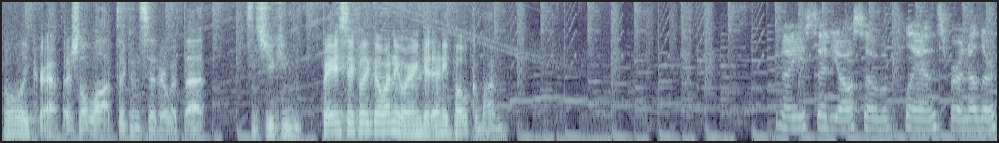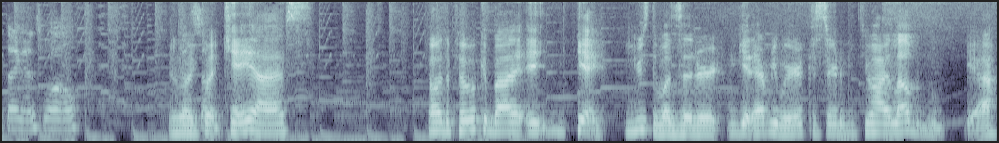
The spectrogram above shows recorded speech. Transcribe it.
Holy crap! There's a lot to consider with that, since you can basically go anywhere and get any Pokemon. No, you said you also have plans for another thing as well. You're like, but chaos. Oh, the Pokemon, it, can't use the ones that are get everywhere because they're gonna be too high level. Yeah,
